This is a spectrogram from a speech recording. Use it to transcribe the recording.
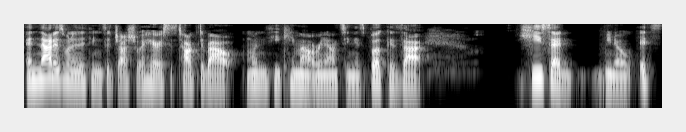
And that is one of the things that Joshua Harris has talked about when he came out renouncing his book is that he said, you know, it's,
